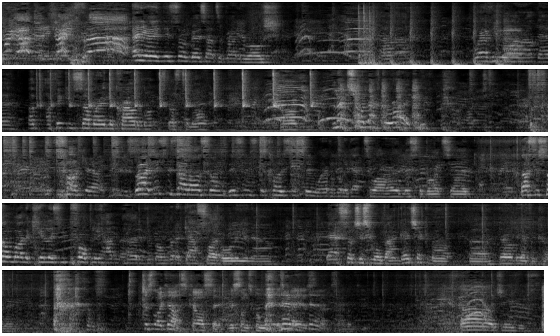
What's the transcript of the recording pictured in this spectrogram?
Bring out the chaser! Anyway, this song goes out to Bradley Walsh. Uh, wherever you are out there, I, I think he's somewhere in the crowd amongst us tonight. Um, look to your left or right. Fuck it up. Right, this is our last song. This is the closest thing we're ever going to get to our own Mr. Brightside. That's a song by The Killers. You probably haven't heard of them. I'm going to gaslight all of you now. They're such a small band. Go check them out. Uh, they're on the up and coming. Just like us, Carl said. This song's called. I love you. Oh, Jesus.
